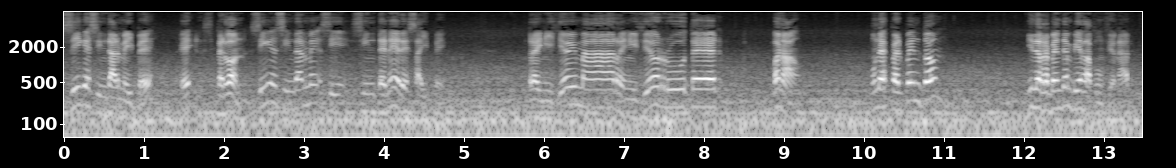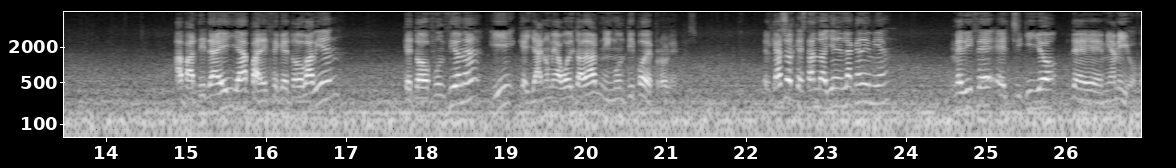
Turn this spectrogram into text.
sigue sin darme IP. Eh, perdón, sigue sin darme, sin tener esa IP. Reinició iMac, reinició router. Bueno, un esperpento y de repente empieza a funcionar. A partir de ahí ya parece que todo va bien, que todo funciona y que ya no me ha vuelto a dar ningún tipo de problemas. El caso es que estando allí en la academia, me dice el chiquillo de mi amigo,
